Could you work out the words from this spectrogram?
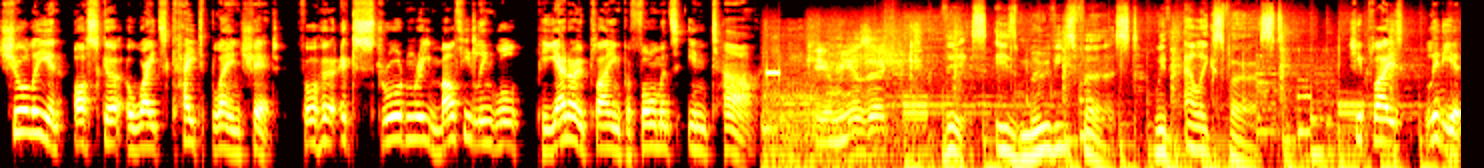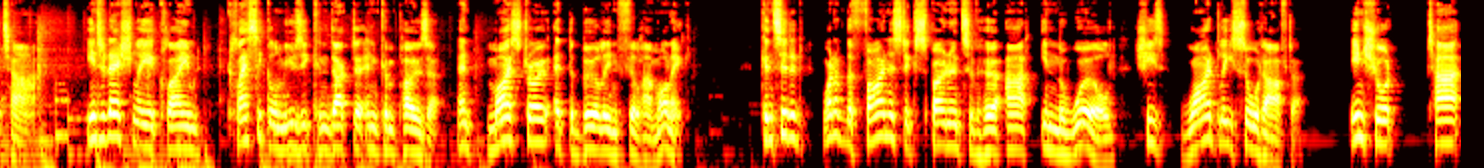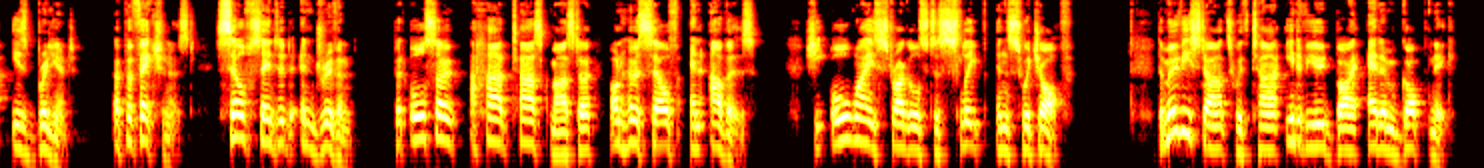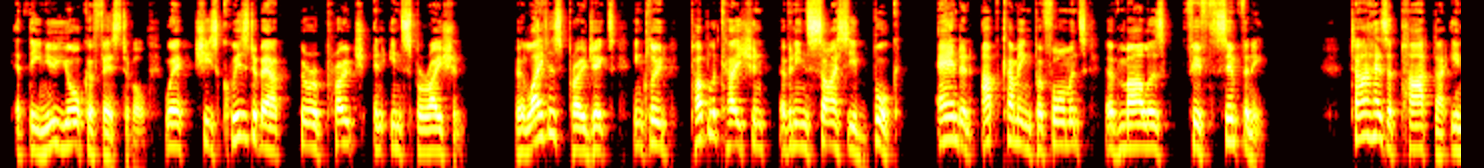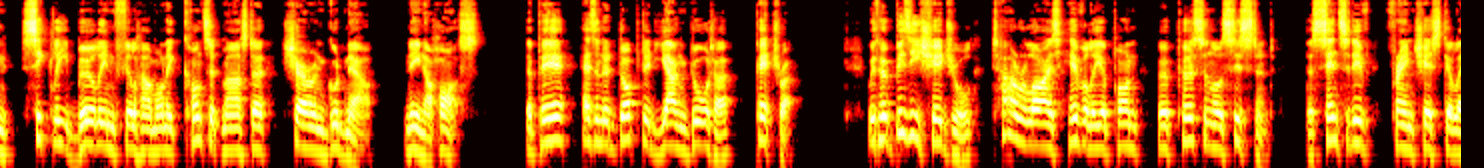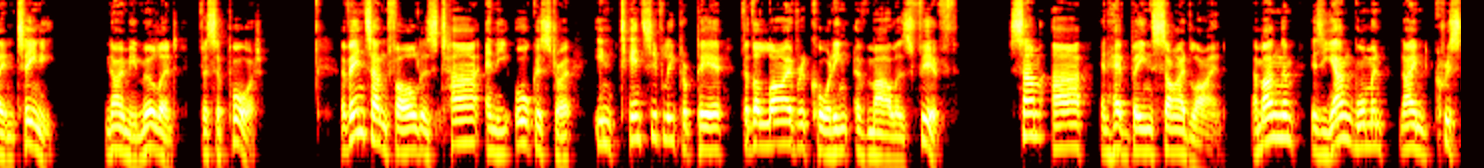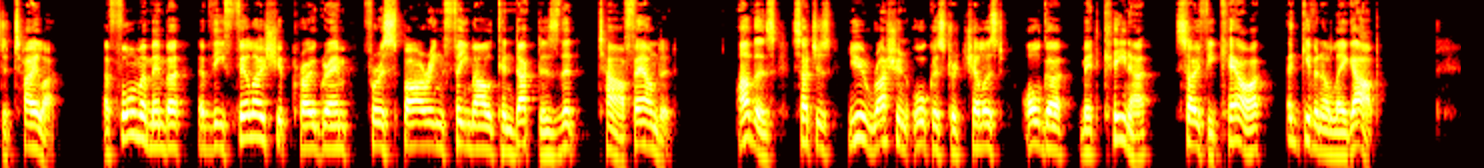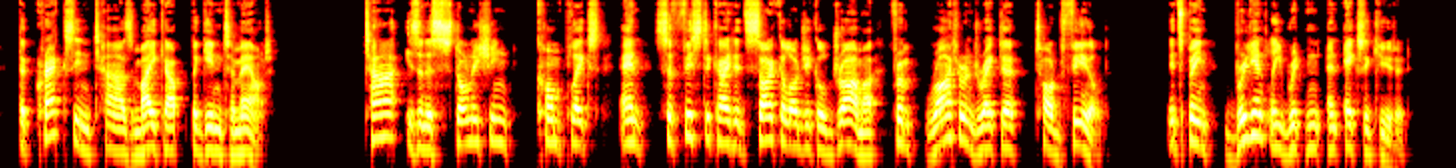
Surely an Oscar awaits Cate Blanchett for her extraordinary multilingual piano playing performance in Tar. Cue music. This is Movies First with Alex First. She plays Lydia Tar, internationally acclaimed classical music conductor and composer, and maestro at the Berlin Philharmonic. Considered one of the finest exponents of her art in the world, she's widely sought after. In short, Tar is brilliant, a perfectionist, self centered and driven, but also a hard taskmaster on herself and others. She always struggles to sleep and switch off. The movie starts with Tar interviewed by Adam Gopnik at the New Yorker Festival, where she's quizzed about her approach and inspiration. Her latest projects include publication of an incisive book and an upcoming performance of Mahler's Fifth Symphony. Tar has a partner in sickly Berlin Philharmonic concertmaster Sharon Goodnow, Nina Hoss. The pair has an adopted young daughter, Petra. With her busy schedule, Tar relies heavily upon her personal assistant, the sensitive Francesca Lentini, Noémie Merlant, for support. Events unfold as Tar and the orchestra intensively prepare for the live recording of Mahler's Fifth. Some are and have been sidelined. Among them is a young woman named Krista Taylor, a former member of the fellowship program for aspiring female conductors that Tar founded. Others, such as new Russian orchestra cellist Olga Metkina, Sophie Kauer, are given a leg up. The cracks in Tar's makeup begin to mount. Tar is an astonishing, complex, and sophisticated psychological drama from writer and director Todd Field. It's been brilliantly written and executed.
